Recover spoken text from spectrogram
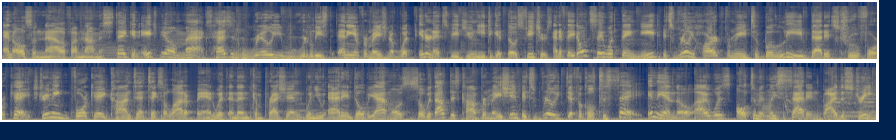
and also now, if I'm not mistaken, HBO Max hasn't really released any information of what internet speeds you need to get those features. And if they don't say what they need, it's really hard for me to believe that it's true 4K. Streaming 4K content takes a lot of bandwidth and then compression when you add in Dolby Atmos, so without this confirmation, it's really difficult to say. In the end, though, I was ultimately saddened by the stream.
